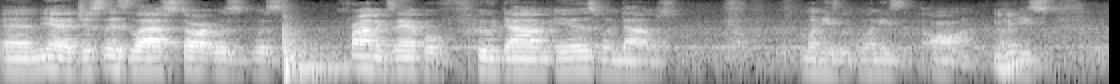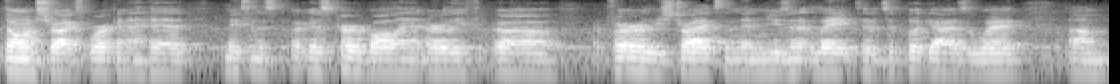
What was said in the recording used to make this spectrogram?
and yeah, just his last start was was prime example of who Dom is when Dom's when he's when he's on mm-hmm. when he's throwing strikes, working ahead, mixing his, his curveball in early uh, for early strikes, and then using it late to, to put guys away. Um,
